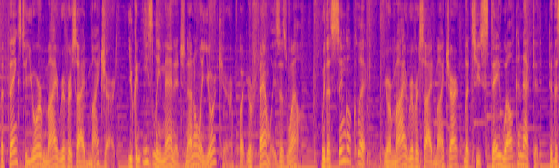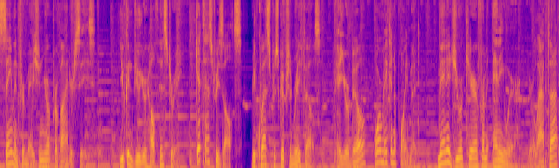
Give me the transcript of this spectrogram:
but thanks to your My Riverside My Chart, you can easily manage not only your care, but your family's as well. With a single click, your My Riverside My Chart lets you stay well connected to the same information your provider sees. You can view your health history, get test results, request prescription refills, pay your bill, or make an appointment. Manage your care from anywhere your laptop,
